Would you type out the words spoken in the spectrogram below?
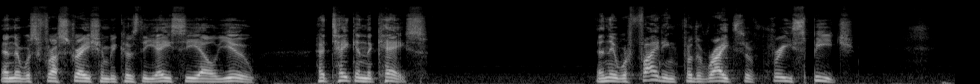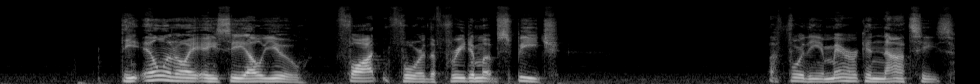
And there was frustration because the ACLU had taken the case. And they were fighting for the rights of free speech. The Illinois ACLU fought for the freedom of speech uh, for the American Nazis,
